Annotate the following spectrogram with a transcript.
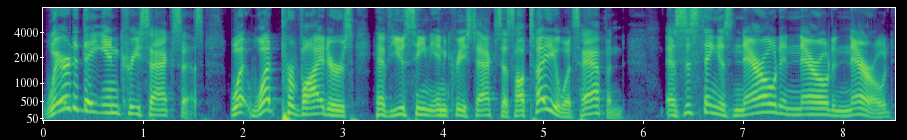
Where did they increase access? What, what providers have you seen increased access? I'll tell you what's happened. As this thing has narrowed and narrowed and narrowed,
